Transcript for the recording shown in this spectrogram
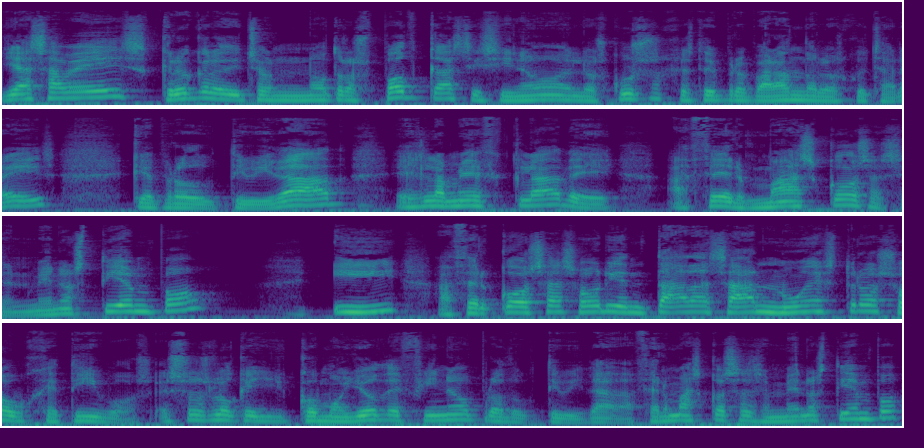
Ya sabéis, creo que lo he dicho en otros podcasts y si no en los cursos que estoy preparando lo escucharéis, que productividad es la mezcla de hacer más cosas en menos tiempo y hacer cosas orientadas a nuestros objetivos. Eso es lo que como yo defino productividad, hacer más cosas en menos tiempo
